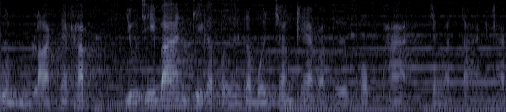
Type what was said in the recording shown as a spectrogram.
อุ่นรักนะครับ อยู่ที่บ้านทีกระเปิดตำบลช่องแคบอำเภอพบพระจังหวัดตากนะครับ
